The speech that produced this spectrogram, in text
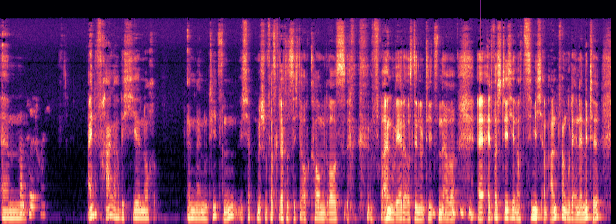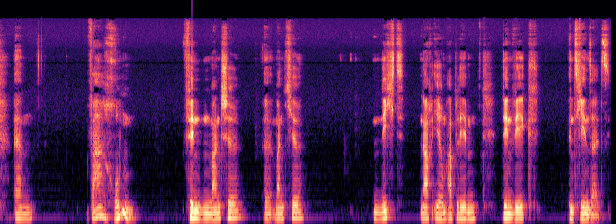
Ähm, ganz hilfreich. Eine Frage habe ich hier noch in meinen Notizen. Ich habe mir schon fast gedacht, dass ich da auch kaum draus fragen werde aus den Notizen, aber äh, etwas steht hier noch ziemlich am Anfang oder in der Mitte. Ähm, warum finden manche, äh, manche nicht nach ihrem Ableben den Weg ins Jenseits?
